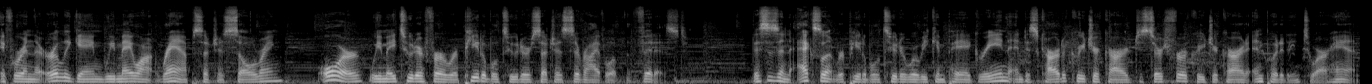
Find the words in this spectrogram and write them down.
If we're in the early game, we may want ramps such as Sol Ring, or we may tutor for a repeatable tutor such as Survival of the Fittest. This is an excellent repeatable tutor where we can pay a green and discard a creature card to search for a creature card and put it into our hand.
